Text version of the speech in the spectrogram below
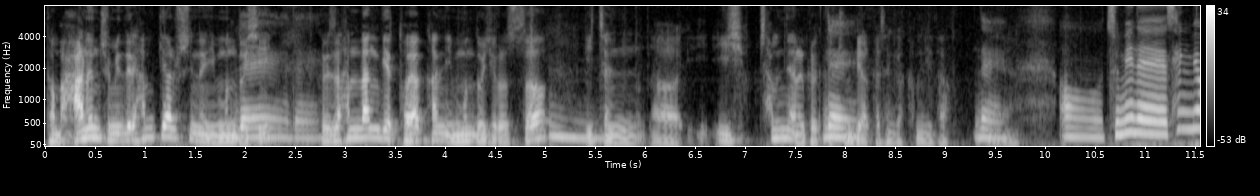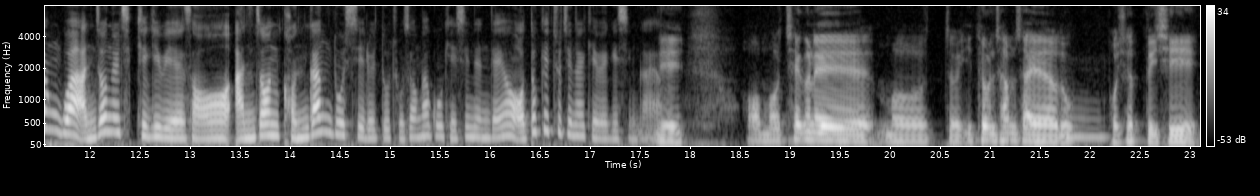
더 많은 주민들이 함께할 수 있는 인문도시. 네. 네. 그래서 한 단계 도약한 인문도시로서 음. 2023년을 그렇게 네. 준비할까 생각합니다. 네. 어, 주민의 생명과 안전을 지키기 위해서 안전 건강 도시를 또 조성하고 계시는데요. 어떻게 추진할 계획이신가요? 네. 어, 뭐, 최근에 뭐, 저 이태원 참사에도 음. 보셨듯이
